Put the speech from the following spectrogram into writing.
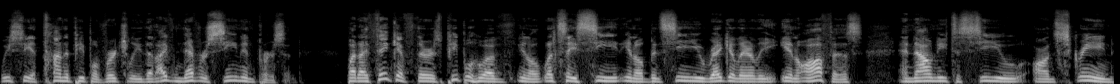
we see a ton of people virtually that I've never seen in person. But I think if there's people who have, you know, let's say seen, you know, been seeing you regularly in office and now need to see you on screen,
